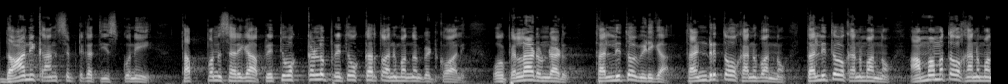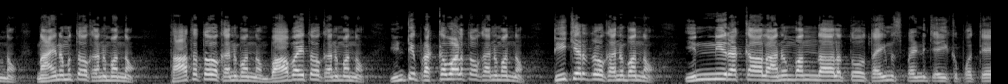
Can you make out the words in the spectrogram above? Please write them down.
దాని కాన్సెప్ట్గా తీసుకుని తప్పనిసరిగా ప్రతి ఒక్కళ్ళు ప్రతి ఒక్కరితో అనుబంధం పెట్టుకోవాలి. ఒక పిల్లాడు ఉన్నాడు తల్లితో విడిగా తండ్రితో ఒక అనుబంధం తల్లితో ఒక అనుబంధం అమ్మమ్మతో ఒక అనుబంధం నాయనమ్మతో ఒక అనుబంధం తాతతో ఒక అనుబంధం బాబాయ్తో ఒక అనుబంధం ఇంటి ప్రక్క వాళ్ళతో ఒక అనుబంధం టీచర్తో ఒక అనుబంధం ఇన్ని రకాల అనుబంధాలతో టైం స్పెండ్ చేయకపోతే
